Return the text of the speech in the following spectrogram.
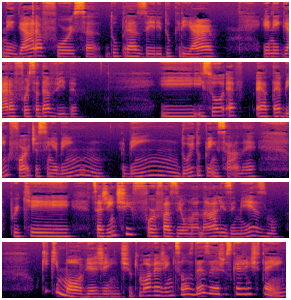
negar a força do prazer e do criar é negar a força da vida. E isso é, é até bem forte, assim, é bem, é bem doido pensar, né? Porque se a gente for fazer uma análise mesmo, que, que move a gente? O que move a gente são os desejos que a gente tem.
